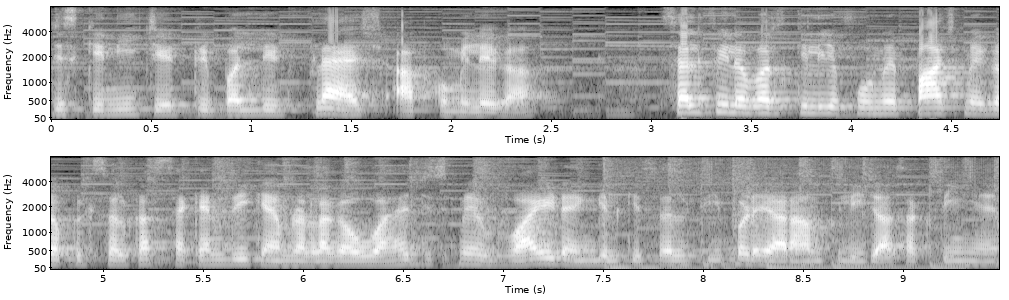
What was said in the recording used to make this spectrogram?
जिसके नीचे ट्रिपल लिड फ्लैश आपको मिलेगा। सेल्फी लवर्स के लिए फ़ोन में 5 मेगापिक्सल का सेकेंडरी कैमरा लगा हुआ है, जिसमें वाइड एंगल की सेल्फी बड़े आराम से ली जा सकती हैं।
